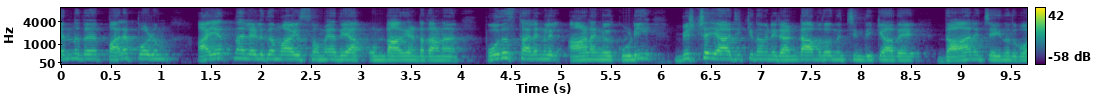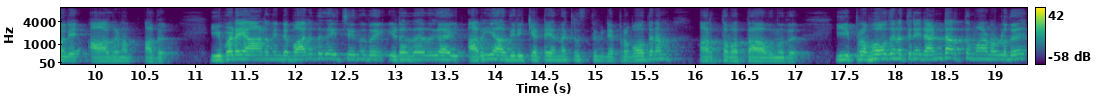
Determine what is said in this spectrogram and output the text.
എന്നത് പലപ്പോഴും അയത്ന ലളിതമായി സ്വമേധയ ഉണ്ടാകേണ്ടതാണ്. പൊതുസ്ഥലങ്ങളിൽ ആണെങ്കിൽ കൂടി ഭിക്ഷ യാചിക്കുന്നവന് രണ്ടാമതൊന്നും ചിന്തിക്കാതെ ദാനം ചെയ്യുന്നത് പോലെ ആകണം അത്. ഇവിടെയാണ് നിന്റെ വലത് കൈ ചെയ്യുന്നത് ഇടത് കൈ അറിയാതിരിക്കട്ടെ എന്ന ക്രിസ്തുവിന്റെ പ്രബോധനം അർത്ഥവത്താവുന്നത്. ഈ പ്രബോധനത്തിന് രണ്ടർത്ഥമാണുള്ളത്.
